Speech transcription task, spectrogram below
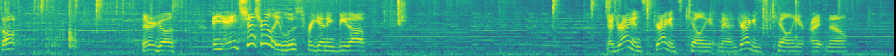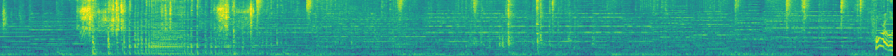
Don't there it goes. It's just really Lucifer getting beat up. Yeah, Dragon's, Dragon's killing it, man. Dragon's killing it right now. Poor,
